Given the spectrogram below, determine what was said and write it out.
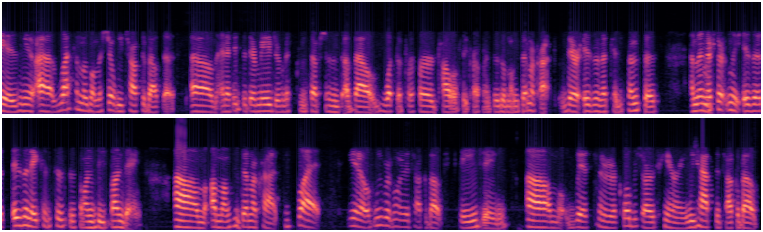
is. You know, uh, last time I was on the show, we talked about this, um, and I think that there are major misconceptions about what the preferred policy preference is among Democrats. There isn't a consensus, and then there certainly isn't isn't a consensus on defunding um, among Democrats. But you know, if we were going to talk about staging um, with Senator Klobuchar's hearing, we have to talk about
